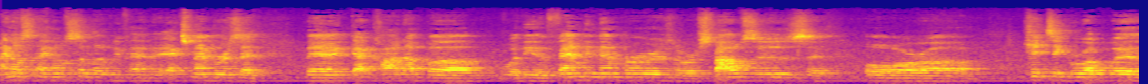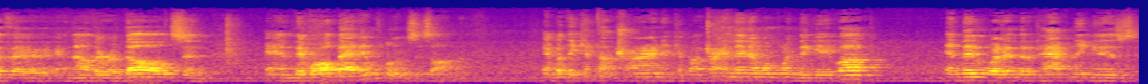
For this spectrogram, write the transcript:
I know, I know some of, we've had ex-members that, that got caught up uh, with either family members or spouses or uh, kids they grew up with uh, and now they're adults and, and they were all bad influences on them. And, but they kept on trying and kept on trying. And then at one point they gave up. And then what ended up happening is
